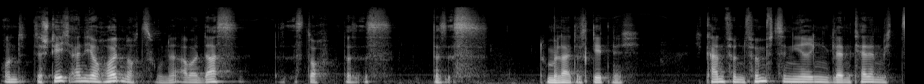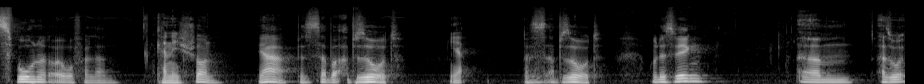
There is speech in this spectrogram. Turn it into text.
Und da stehe ich eigentlich auch heute noch zu, ne? Aber das, das ist doch, das ist, das ist, tut mir leid, das geht nicht. Ich kann für einen 15-jährigen Glenn Callan mich 200 Euro verlangen. Kann ich schon. Ja, das ist aber absurd. Ja. Das ist absurd. Und deswegen, ähm, also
